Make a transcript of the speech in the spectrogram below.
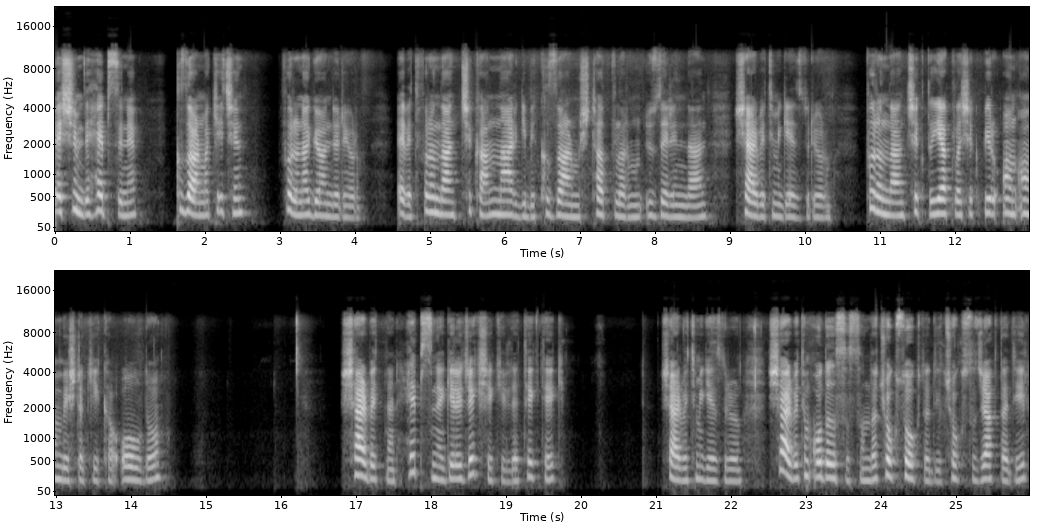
Ve şimdi hepsini kızarmak için fırına gönderiyorum. Evet fırından çıkan nar gibi kızarmış tatlılarımın üzerinden şerbetimi gezdiriyorum. Fırından çıktı yaklaşık bir 10-15 dakika oldu. Şerbetten hepsine gelecek şekilde tek tek şerbetimi gezdiriyorum. Şerbetim oda ısısında çok soğuk da değil, çok sıcak da değil.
